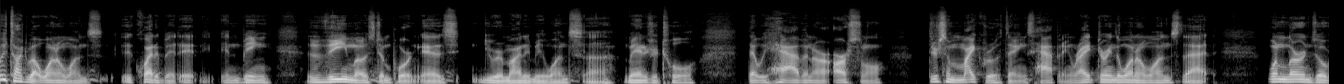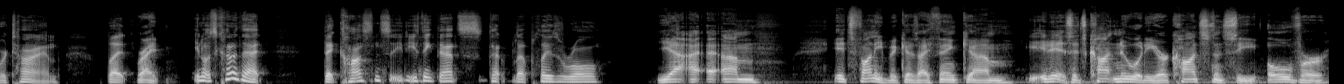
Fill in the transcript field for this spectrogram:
We've talked about one on ones quite a bit it, in being the most important, as you reminded me once, uh, manager tool that we have in our arsenal. There's some micro things happening, right, during the one on ones that one learns over time. But, right. you know, it's kind of that that constancy. Do you think that's that, that plays a role? Yeah. I, um, it's funny because I think um, it is. It's continuity or constancy over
